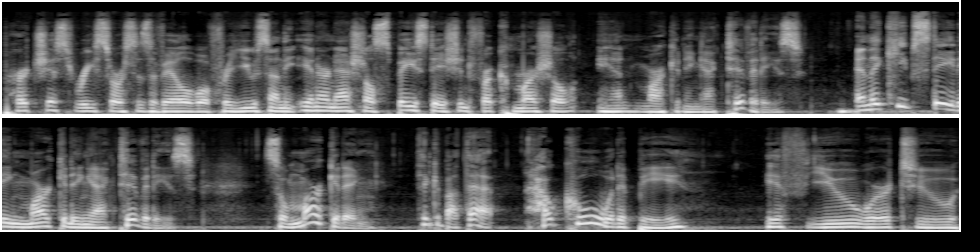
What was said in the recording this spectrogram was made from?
Purchase resources available for use on the International Space Station for commercial and marketing activities. And they keep stating marketing activities. So, marketing, think about that how cool would it be if you were to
